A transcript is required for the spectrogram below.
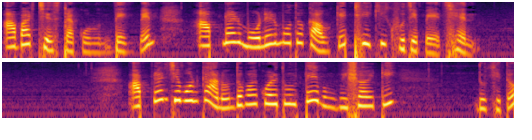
আবার চেষ্টা করুন। দেখবেন আপনার মনের মতো কাউকে ঠিকই খুঁজে পেয়েছেন। আপনার জীবনকে আনন্দময় করে তুলতে এবং বিষয়টি দুঃখিত।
